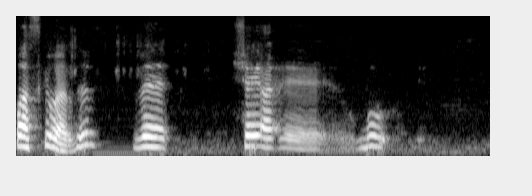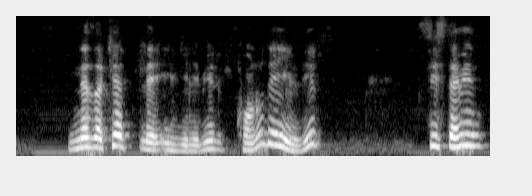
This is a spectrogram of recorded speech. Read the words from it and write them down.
baskı vardır ve şey e, bu nezaketle ilgili bir konu değildir. Sistemin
